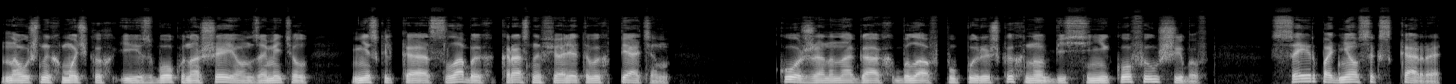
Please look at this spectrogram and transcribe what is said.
На ушных мочках и сбоку на шее он заметил несколько слабых красно-фиолетовых пятен. Кожа на ногах была в пупырышках, но без синяков и ушибов. Сейр поднялся к Скарре.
